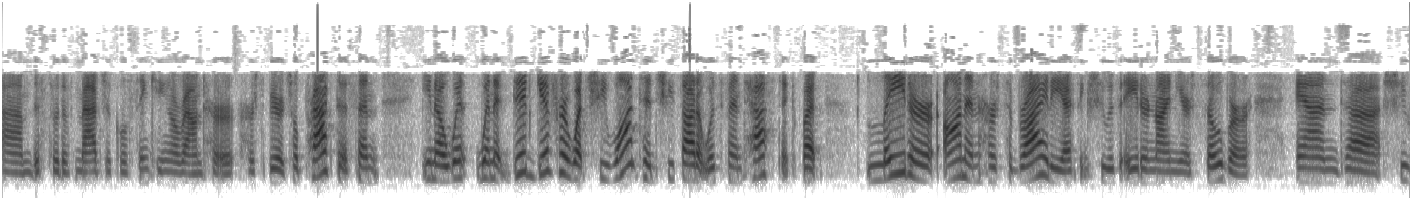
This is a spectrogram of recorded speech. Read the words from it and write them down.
um, this sort of magical thinking around her her spiritual practice. And you know, when when it did give her what she wanted, she thought it was fantastic. But later on in her sobriety, I think she was eight or nine years sober, and uh, she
